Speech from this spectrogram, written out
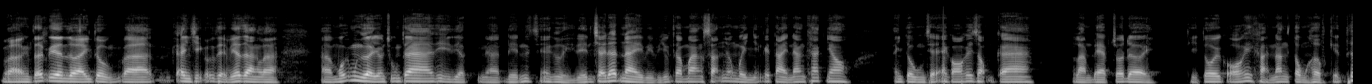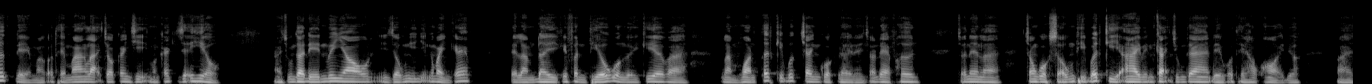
Vâng tất nhiên rồi anh tùng. Và các anh chị cũng thể biết rằng là à, mỗi người trong chúng ta thì được à, đến gửi đến trái đất này vì chúng ta mang sẵn trong mình những cái tài năng khác nhau. Anh tùng sẽ có cái giọng ca làm đẹp cho đời thì tôi có cái khả năng tổng hợp kiến thức để mà có thể mang lại cho các anh chị một cách dễ hiểu. À, chúng ta đến với nhau thì giống như những cái mảnh ghép để làm đầy cái phần thiếu của người kia và làm hoàn tất cái bức tranh cuộc đời để cho đẹp hơn. Cho nên là trong cuộc sống thì bất kỳ ai bên cạnh chúng ta đều có thể học hỏi được và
